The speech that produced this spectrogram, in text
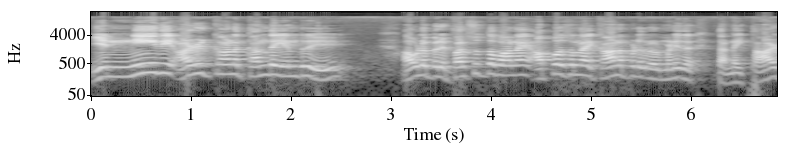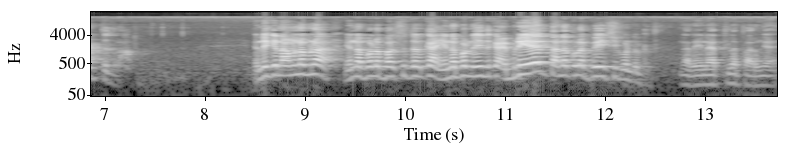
என் நீதி அழுக்கான கந்தை என்று அவ்வளவு பெரிய பரிசுத்தவான அப்போசனாய் காணப்படுகிற ஒரு மனிதன் தன்னை தாழ்த்துகிறான். இன்றைக்கு நாம் என்ன பண்ண என்ன போல பரிசுத்தம் இருக்கா என்ன போல நீதி இருக்கா இப்படியே தனக்குள்ள பேசி கொண்டிருக்குது. நிறைய நேரத்தில் பாருங்க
